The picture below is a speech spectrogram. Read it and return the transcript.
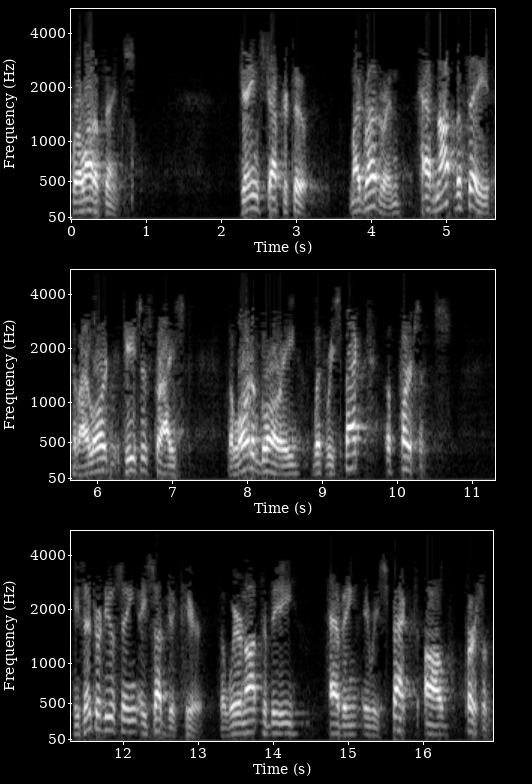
for a lot of things. James chapter 2. My brethren, have not the faith of our Lord Jesus Christ, the Lord of glory, with respect of persons. He's introducing a subject here that we're not to be having a respect of persons.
